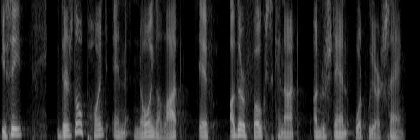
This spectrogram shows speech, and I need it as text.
You see, there's no point in knowing a lot if other folks cannot understand what we are saying.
